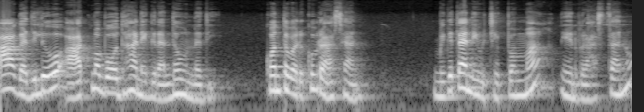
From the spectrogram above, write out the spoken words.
ఆ గదిలో ఆత్మబోధ అనే గ్రంథం ఉన్నది. కొంతవరకు వ్రాశాను. మిగతా నీవు చెప్పమ్మా నేను వ్రాస్తాను.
